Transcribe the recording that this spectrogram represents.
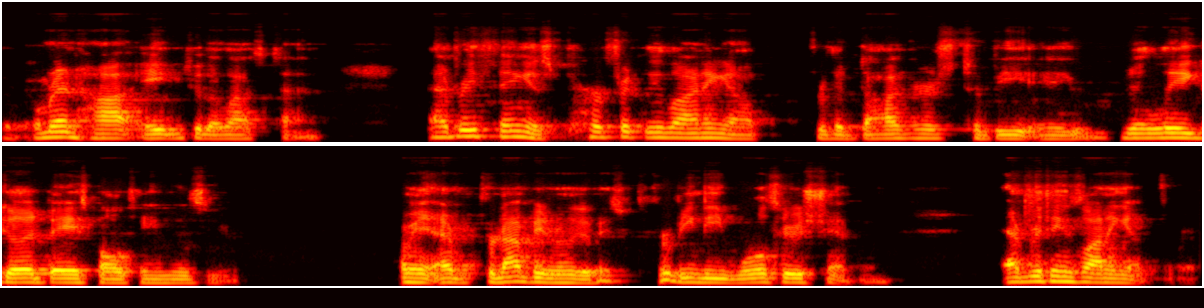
They're coming in hot, eight into the last ten. Everything is perfectly lining up for the Dodgers to be a really good baseball team this year. I mean, for not being really good baseball, for being the World Series champion. Everything's lining up for it.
